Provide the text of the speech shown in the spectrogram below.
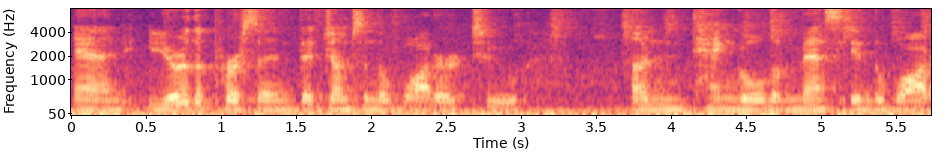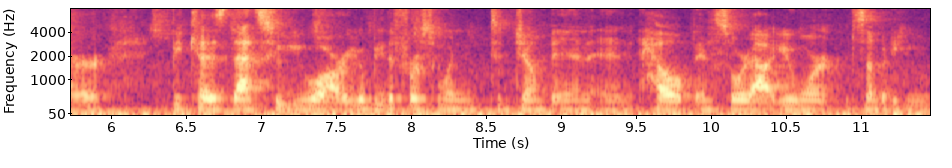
and you're the person that jumps in the water to untangle the mess in the water, because that's who you are. You'll be the first one to jump in and help and sort out. You weren't somebody who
